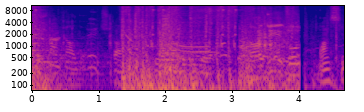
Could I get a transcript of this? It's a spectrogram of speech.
Düşman kaldı. Üç. One C.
